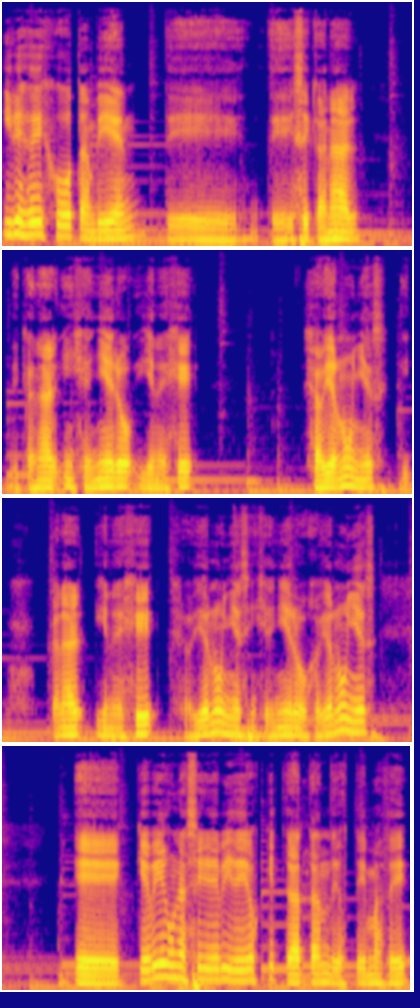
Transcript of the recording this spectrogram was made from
y les dejo también de, ese canal, el canal Ingeniero ING Javier Núñez, canal ING Javier Núñez, ingeniero Javier Núñez, eh, que vean una serie de videos que tratan de los temas de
